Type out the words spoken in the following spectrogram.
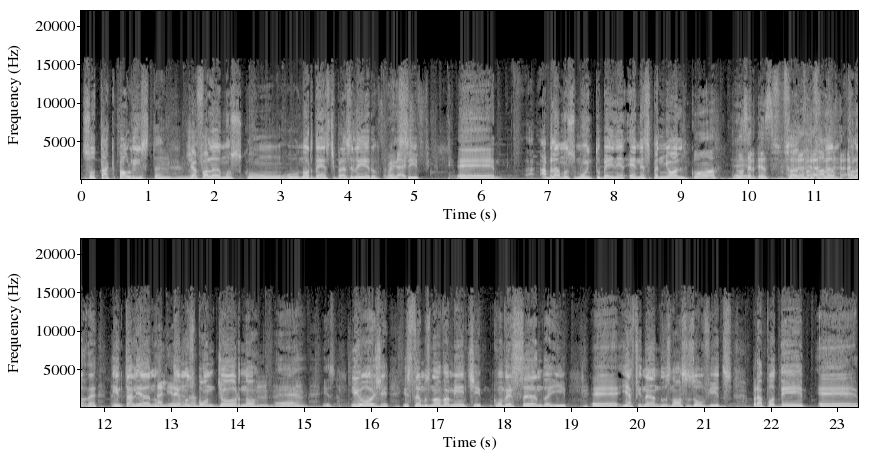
sotaque paulista, Uhum. já falamos com o Nordeste brasileiro, É o. Recife. Eh, hablamos muito bem em, em espanhol. Com, com É, certeza. fa- fa- Falamos, falamos, né? Italiano, Italiano. demos buongiorno, Uhum. né? Isso. E hoje estamos novamente conversando aí eh, e afinando os nossos ouvidos para poder eh,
